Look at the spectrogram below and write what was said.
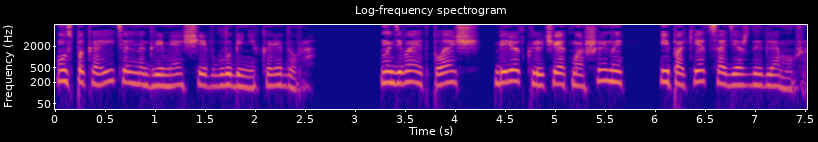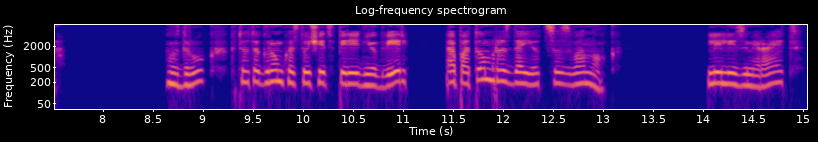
успокоительно гремящей в глубине коридора надевает плащ, берет ключи от машины и пакет с одеждой для мужа. Вдруг кто-то громко стучит в переднюю дверь, а потом раздается звонок. Лили замирает,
